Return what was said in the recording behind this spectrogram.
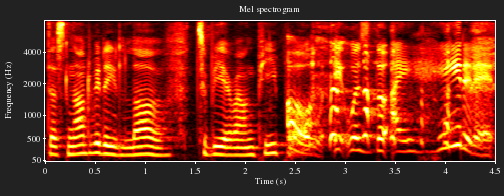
does not really love to be around people. Oh, it was the I hated it.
